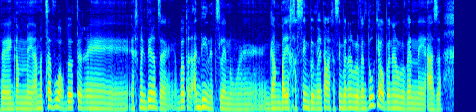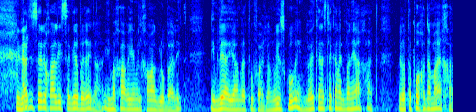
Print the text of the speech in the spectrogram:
וגם אה, המצב הוא הרבה יותר, אה, איך נגדיר את זה? הרבה יותר עדין אצלנו, אה, גם ביחסים, במרקם היחסים בינינו לבין טורקיה או בינינו לבין עזה. מדינת ישראל יכולה להיסגר ברגע. אם מחר יהיה מלחמה גלובלית, נמלי הים והתעופה שלנו יהיו סגורים. לא ייכנס לכאן עגבנייה אחת, ולא תפוח אדמה אחד.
